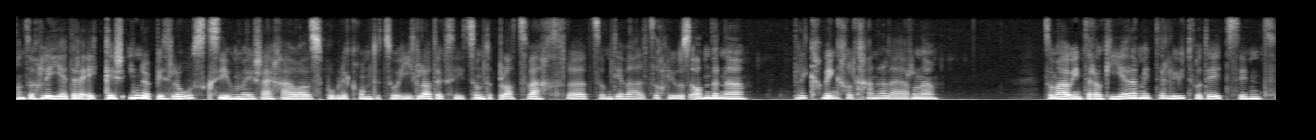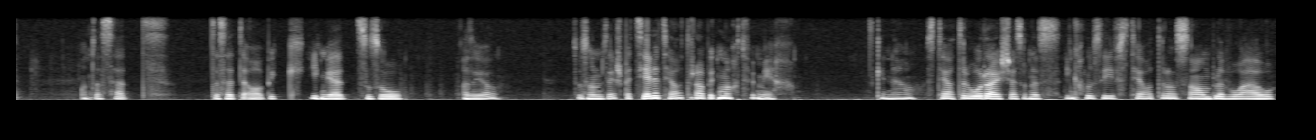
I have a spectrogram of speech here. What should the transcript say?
und so ein bisschen in jeder Ecke ist irgendetwas los gewesen. und man ist eigentlich auch als Publikum dazu eingeladen gewesen, um den Platz zu wechseln, um die Welt so ein bisschen aus anderen Blickwinkel kennenlernen, zum auch interagieren mit den Leuten, die dort sind. Und das hat, das hat den Abend irgendwie zu so, also ja, zu so einem sehr speziellen Theaterabend gemacht für mich. Genau. Das Theater Hora ist ja so ein inklusives Theaterensemble, wo auch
